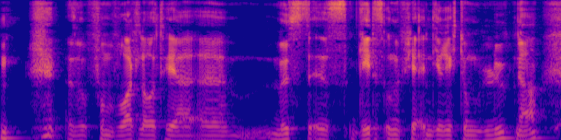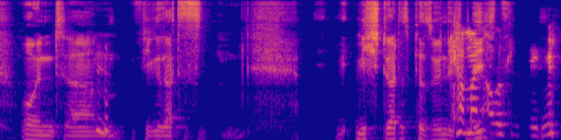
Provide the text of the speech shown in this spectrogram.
also vom Wortlaut her äh, müsste es, geht es ungefähr in die Richtung Lügner. Und ähm, wie gesagt, es, mich stört es persönlich Kann man nicht. auslegen.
